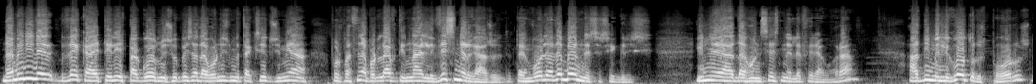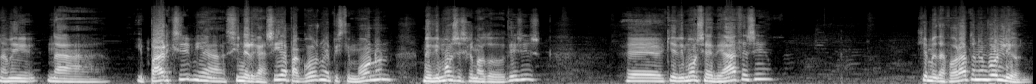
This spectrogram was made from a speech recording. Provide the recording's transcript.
Να μην είναι 10 εταιρείες παγκόσμιες οι οποίες ανταγωνίζουν μεταξύ τους, η μία προσπαθεί να προλάβει την άλλη, δεν συνεργάζονται. Τα εμβόλια δεν μπαίνουν σε σύγκριση. Είναι ανταγωνιστές στην ελεύθερη αγορά. Αντί με λιγότερους πόρους να, να υπάρξει μια συνεργασία παγκόσμια επιστημόνων με δημόσιες χρηματοδοτήσεις ε, και δημόσια διάθεση και μεταφορά των εμβολίων.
